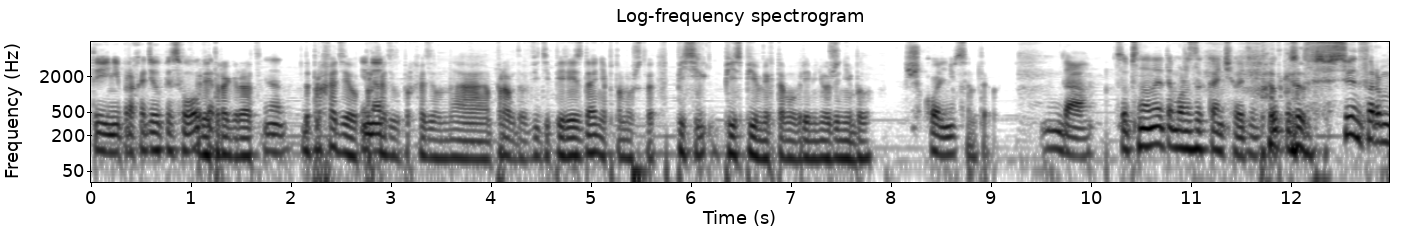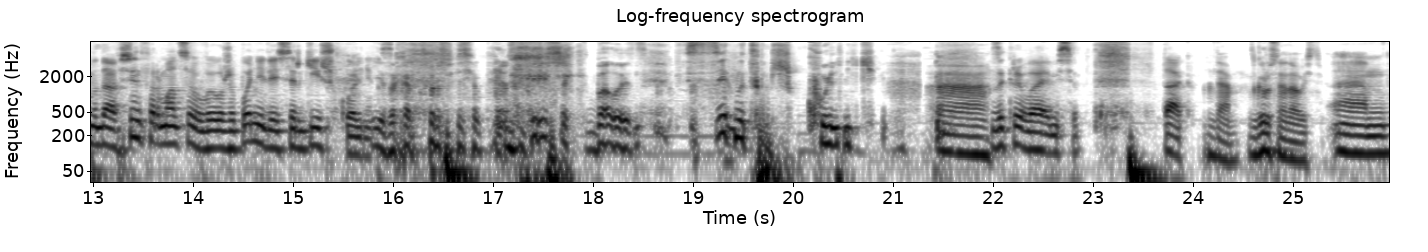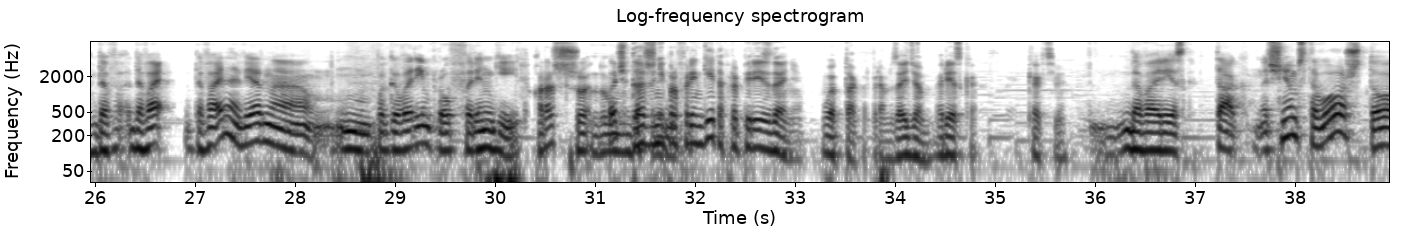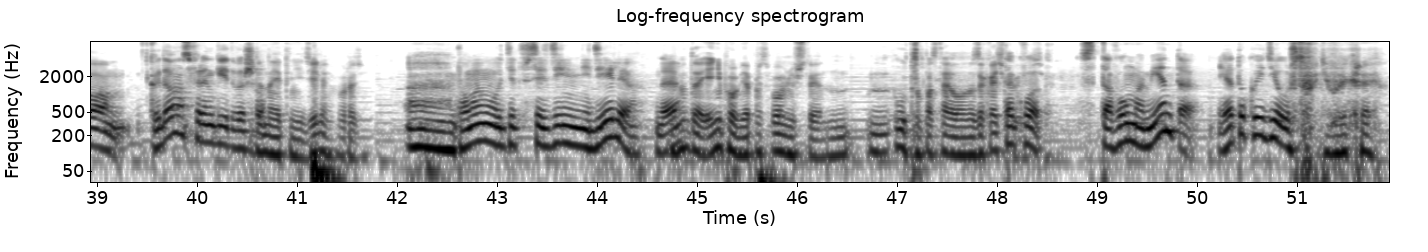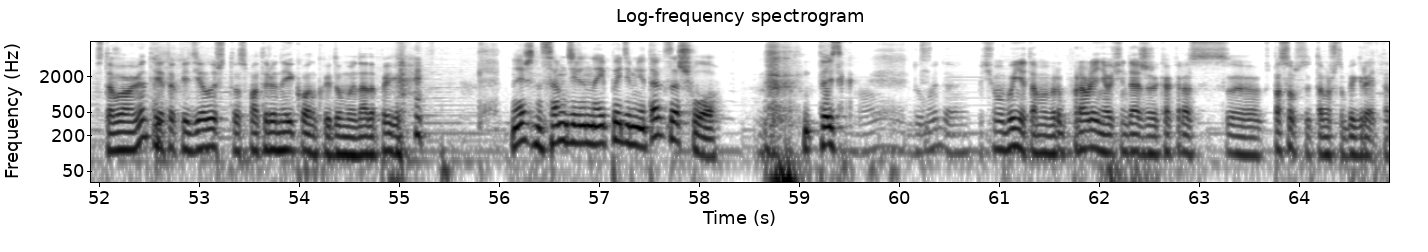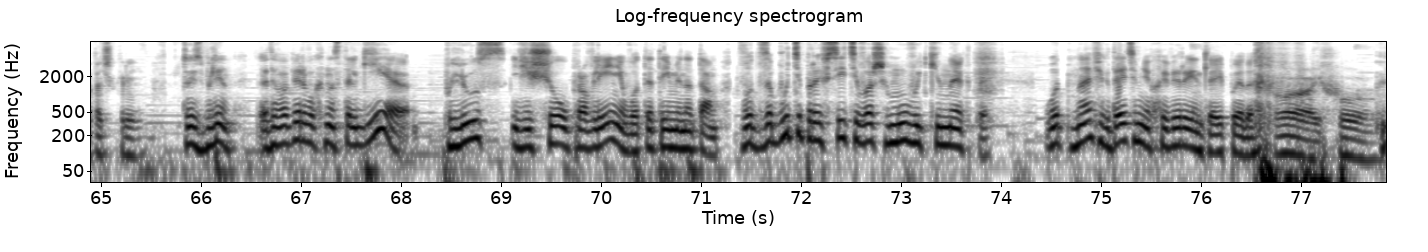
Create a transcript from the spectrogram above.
Ты не проходил Peace Walker? Ретроград. Надо. Да проходил, И проходил, надо- проходил на, правда, в виде переиздания, потому что PC, PSP у меня к тому времени уже не было. Школьник. Сам такой. Да. Собственно, на этом можно заканчивать этот. Всю, информ... да, всю информацию вы уже поняли. Сергей Школьник. И Захар тоже этим Гриша балуется. Все мы тоже школьники. А, Закрываемся. Так, Да, грустная новость. эм, дав- давай, давай, наверное, поговорим про Фаренгейт. Хорошо. ну, Хочешь даже про не про Фаренгейт, а про переиздание. Вот так вот прям зайдем резко. Как тебе? Давай резко. Так, начнем с того, что... Когда у нас Фаренгейт Да вышел? на этой неделе вроде. А, по-моему, где-то в середине недели, да? Ну да, я не помню, я просто помню, что я утром поставил на закачку. Так вот, всё. С того момента я только и делаю, что в него играю. С того момента я только и делаю, что смотрю на иконку и думаю, надо поиграть. Знаешь, на самом деле на iPad мне так зашло. То есть, Ну, Думаю, да. Почему бы и нет? Там управление очень даже как раз э, способствует тому, чтобы играть на тачскрине. то есть, блин, это, во-первых, ностальгия, плюс еще управление, вот это именно там. Вот забудьте про все эти ваши мувы кинекты. Вот нафиг дайте мне Rain для iPad. Ой, фу.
